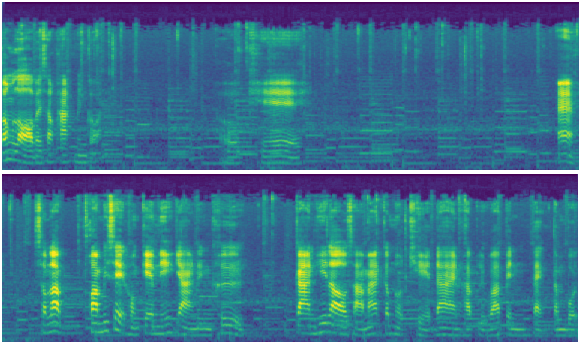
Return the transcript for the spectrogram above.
ต้องรอไปสักพักหนึ่งก่อน โอเคอะสำหรับความพิเศษของเกมนี้อย่างหนึ่งคือ การที่เราสามารถกำหนดเขตได้นะครับ หรือว่าเป็นแบ่งตำบล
